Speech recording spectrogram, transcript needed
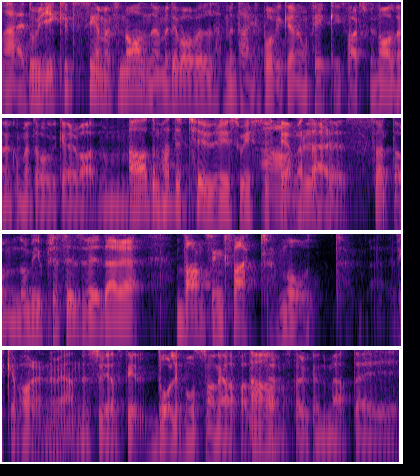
Nej, de gick ju till semifinal nu, men det var väl med tanke på vilka de fick i kvartsfinalen. Jag kommer inte ihåg vilka det var. De, Ja, de hade tur i Swiss-systemet ja, där. Så att de, de är ju precis vidare. Vann sin kvart mot, vilka var det nu igen? Nu står jag still. Dåligt motstånd i alla fall. Ja. Det sämsta du kunde möta i...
